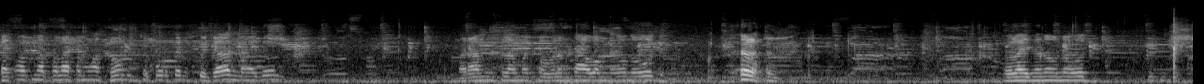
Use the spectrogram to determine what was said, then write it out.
Shout out na pala sa mga solid supporters ko dyan, mga idol. Maraming salamat sa walang tawang nanonood. Walay nanonood.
